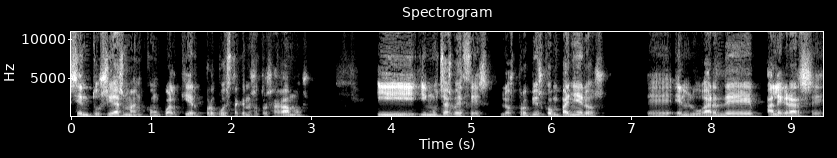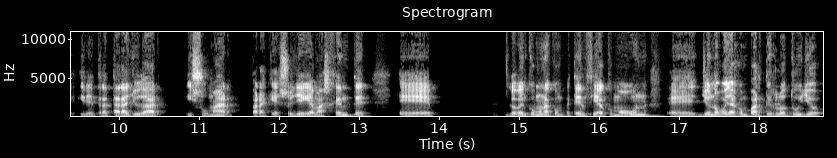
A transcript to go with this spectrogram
se entusiasman con cualquier propuesta que nosotros hagamos y, muchas veces los propios compañeros, eh, en lugar de alegrarse y de tratar de ayudar y sumar para que eso llegue a más gente, eh, lo ven como una competencia, como un yo no voy a compartir lo tuyo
